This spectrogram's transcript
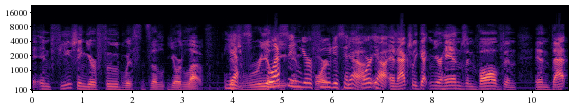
infusing your food with the your love Yes. Really Blessing important. your food is important. Yeah, yeah, and actually getting your hands involved in in that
